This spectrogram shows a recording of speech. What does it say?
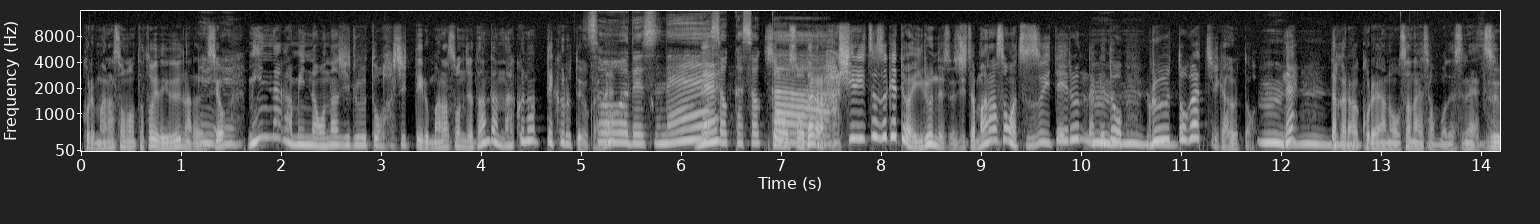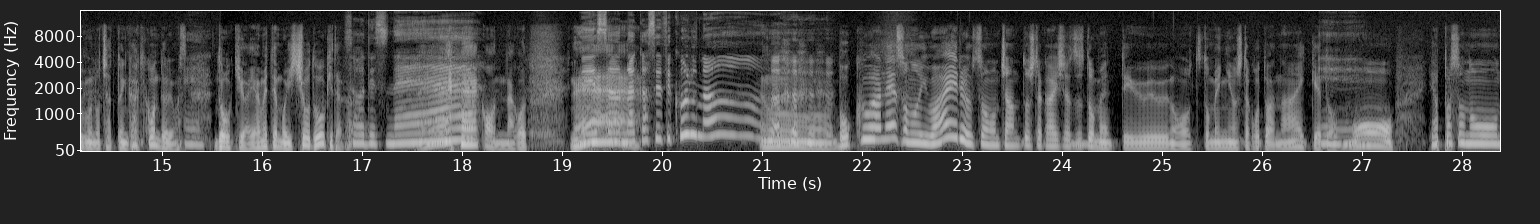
これマラソンの例えで言うならですよ。ええ。みんながみんな同じルートを走っているマラソンじゃだんだんなくなってくるというかね。そうですね。ね。そっかそっか。そうそう。だから走り続けてはいるんですよ。実はマラソンは続いているんだけど、うんうんうん。ルートが違うと、うんうんうんね。だからこれあの幼いさんもですね Zoom のチャットに書き込んでおります、ええ。同期はやめても一生同期だから。そうですね。こんなこと。ね姉えさん泣かせてくるなうん。僕はねそのいわゆるそのちゃんとした会社勤めっていうのを勤め人をしたことはないけども、やっぱその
